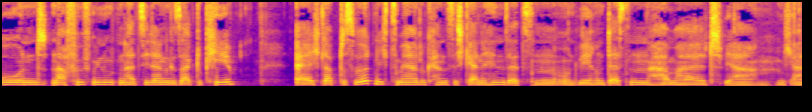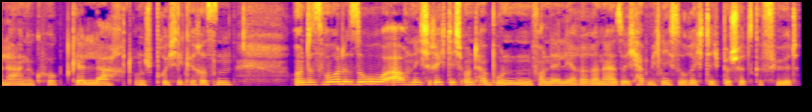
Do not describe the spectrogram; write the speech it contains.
Und nach fünf Minuten hat sie dann gesagt, okay, äh, ich glaube, das wird nichts mehr, du kannst dich gerne hinsetzen. Und währenddessen haben halt, ja, mich alle angeguckt, gelacht und Sprüche gerissen. Und es wurde so auch nicht richtig unterbunden von der Lehrerin. Also ich habe mich nicht so richtig beschützt gefühlt.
